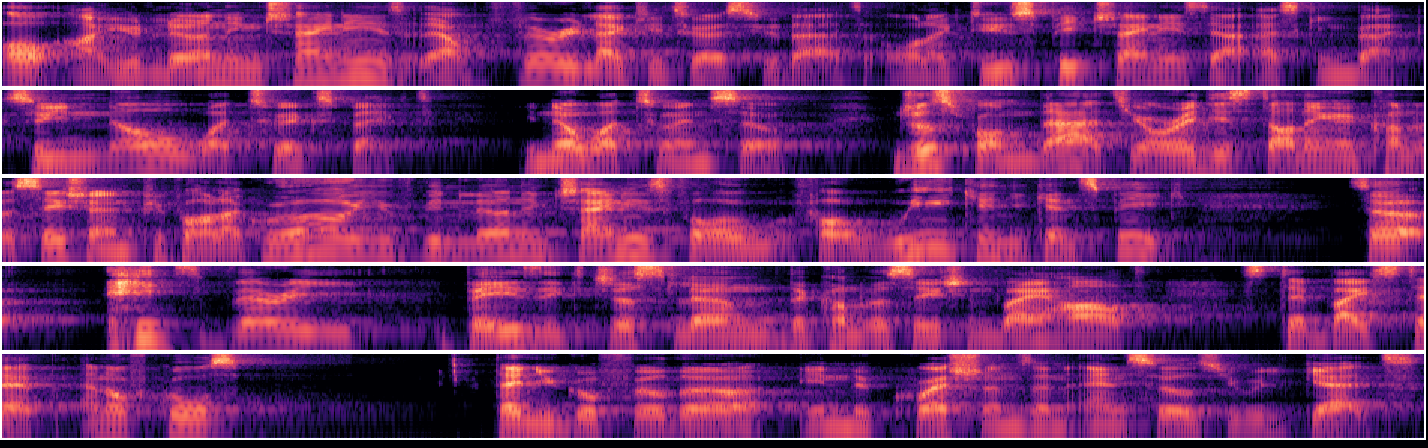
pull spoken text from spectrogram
oh are you learning Chinese? They are very likely to ask you that or like do you speak Chinese? They're asking back. So you know what to expect. You know what to answer. Just from that you're already starting a conversation. People are like whoa you've been learning Chinese for for a week and you can speak. So it's very basic. Just learn the conversation by heart, step by step. And of course, then you go further in the questions and answers you will get.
